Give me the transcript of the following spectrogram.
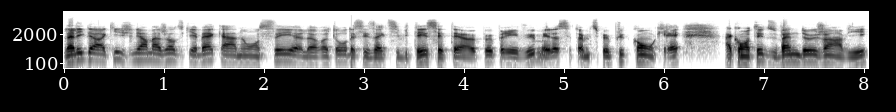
La Ligue de hockey junior major du Québec a annoncé euh, le retour de ses activités. C'était un peu prévu, mais là, c'est un petit peu plus concret. À compter du 22 janvier,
